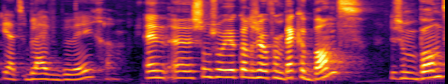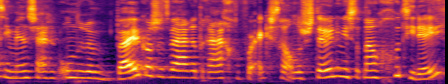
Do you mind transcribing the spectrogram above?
ja, te blijven bewegen. En eh, soms hoor je ook wel eens over een bekkenband. Dus een band die mensen eigenlijk onder hun buik als het ware dragen voor extra ondersteuning. Is dat nou een goed idee?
